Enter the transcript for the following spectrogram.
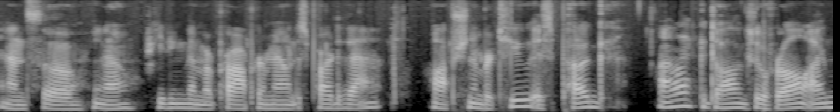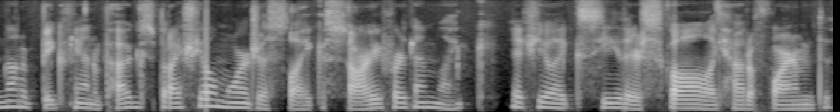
And so, you know, feeding them a proper amount is part of that. Option number two is pug. I like dogs overall. I'm not a big fan of pugs, but I feel more just like sorry for them. Like if you like see their skull, like how deformed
